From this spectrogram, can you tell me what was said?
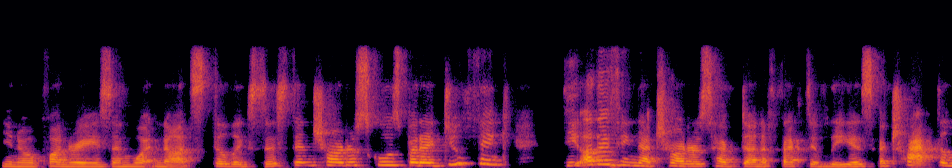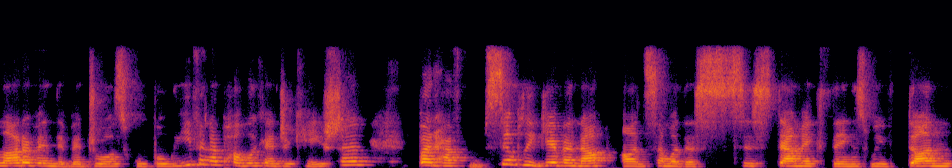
you know, fundraise and whatnot still exist in charter schools. But I do think the other thing that charters have done effectively is attract a lot of individuals who believe in a public education, but have simply given up on some of the systemic things we've done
